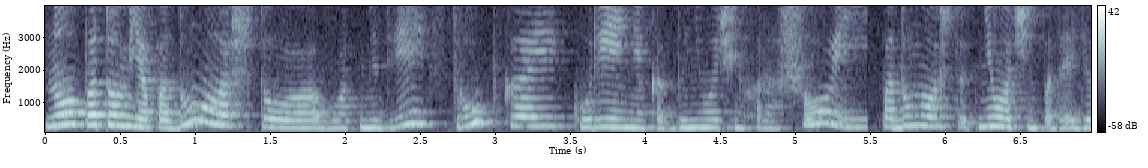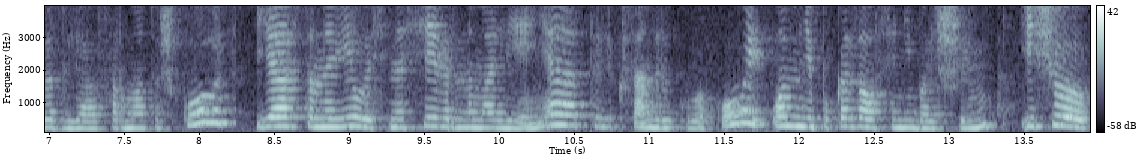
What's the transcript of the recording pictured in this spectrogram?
Но потом я подумала, что вот медведь с трубкой, курение как бы не очень хорошо. И подумала, что это не очень подойдет для формата школы. Я остановилась на «Северном олене» от Александры Кулаковой. Он мне показался небольшим. Еще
